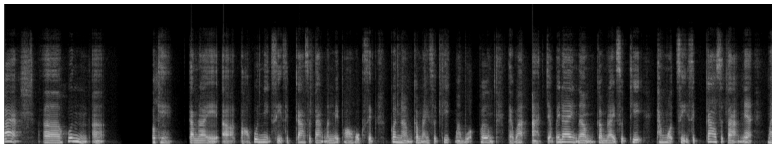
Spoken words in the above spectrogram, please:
ว่าหุ้นโอเค กำไรต่อหุ้นนี่ 49 สตางค์มันไม่พอ 60 ก็นำกำไรสุทธิมาบวกเพิ่ม แต่ว่าอาจจะไม่ได้นำกำไรสุทธิทั้งหมด 49 สตางค์เนี่ยมา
